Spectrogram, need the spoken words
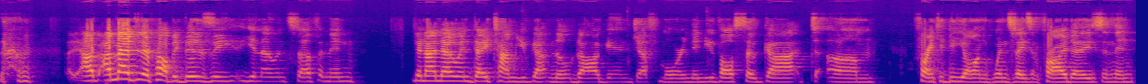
I, I imagine they're probably busy, you know, and stuff. And then, then I know in daytime you've got Milk Dog and Jeff Moore, and then you've also got um, Frankie D on Wednesdays and Fridays, and then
